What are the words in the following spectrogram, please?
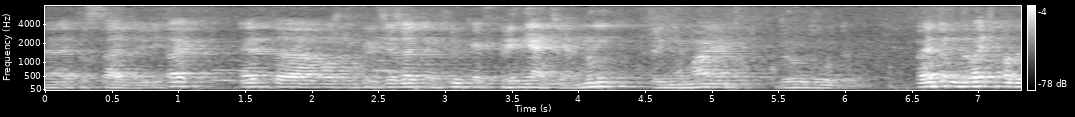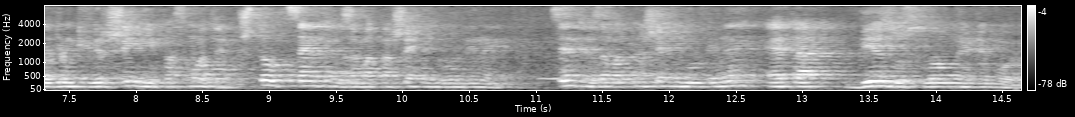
э, эту стадию. Итак, это можно характеризовать конфликт как принятие. Мы принимаем друг друга. Поэтому давайте подойдем к вершине и посмотрим, что в центре взаимоотношений глубины. В центре взаимоотношений глубины это безусловная любовь.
